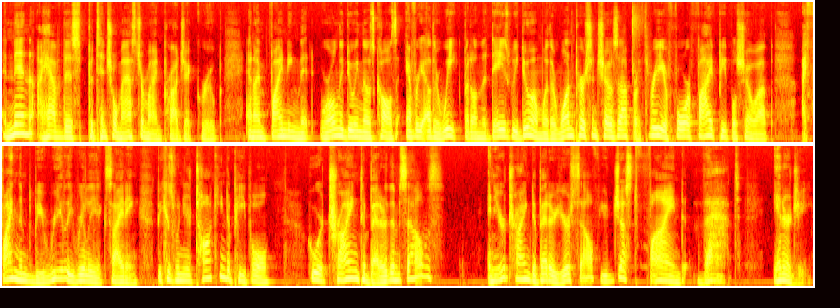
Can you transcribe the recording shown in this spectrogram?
And then I have this potential mastermind project group, and I'm finding that we're only doing those calls every other week. But on the days we do them, whether one person shows up or three or four or five people show up, I find them to be really, really exciting because when you're talking to people who are trying to better themselves, and you're trying to better yourself, you just find that energy.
